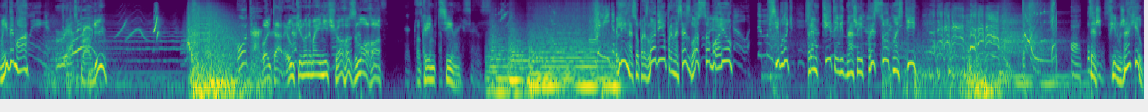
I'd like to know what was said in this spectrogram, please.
Ми йдемо. Справді? Вольтаре, у кіно немає нічого злого, окрім цін. Ліга суперзлодіїв принесе зло з собою. Всі будуть тремтіти від нашої присутності. Це ж фільм жахів.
